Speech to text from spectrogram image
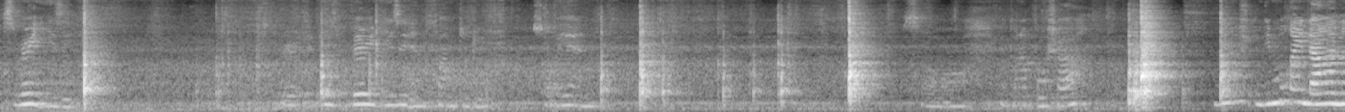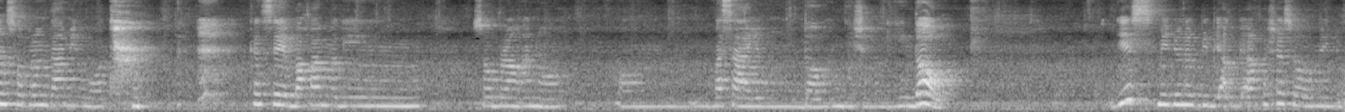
It's very easy. It was very easy and fun to do. So, ayan. So, ito na po siya. Hindi mo, hindi mo kailangan ng sobrang daming water. Kasi baka maging sobrang ano, um, basa yung dough, hindi siya magiging dough. This, medyo nagbibiak-biak pa siya, so medyo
